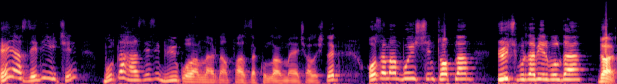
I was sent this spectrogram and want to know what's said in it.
En az dediği için burada haznesi büyük olanlardan fazla kullanmaya çalıştık. O zaman bu iş için toplam 3 burada 1 burada 4.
